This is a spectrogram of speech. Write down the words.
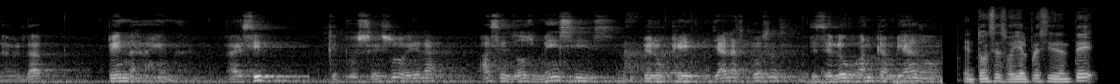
la verdad, pena ajena, a decir que pues eso era hace dos meses, pero que ya las cosas desde luego han cambiado. Entonces hoy el presidente,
